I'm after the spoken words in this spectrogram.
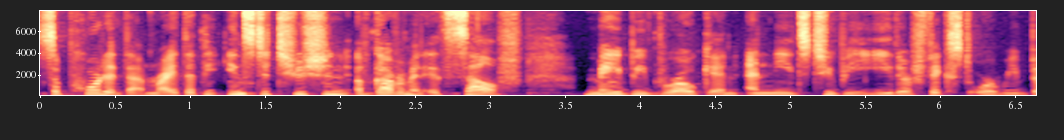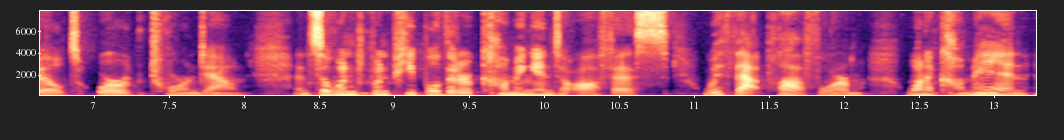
supported them, right? That the institution of government itself may be broken and needs to be either fixed or rebuilt or torn down. And so when, when people that are coming into office with that platform want to come in,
